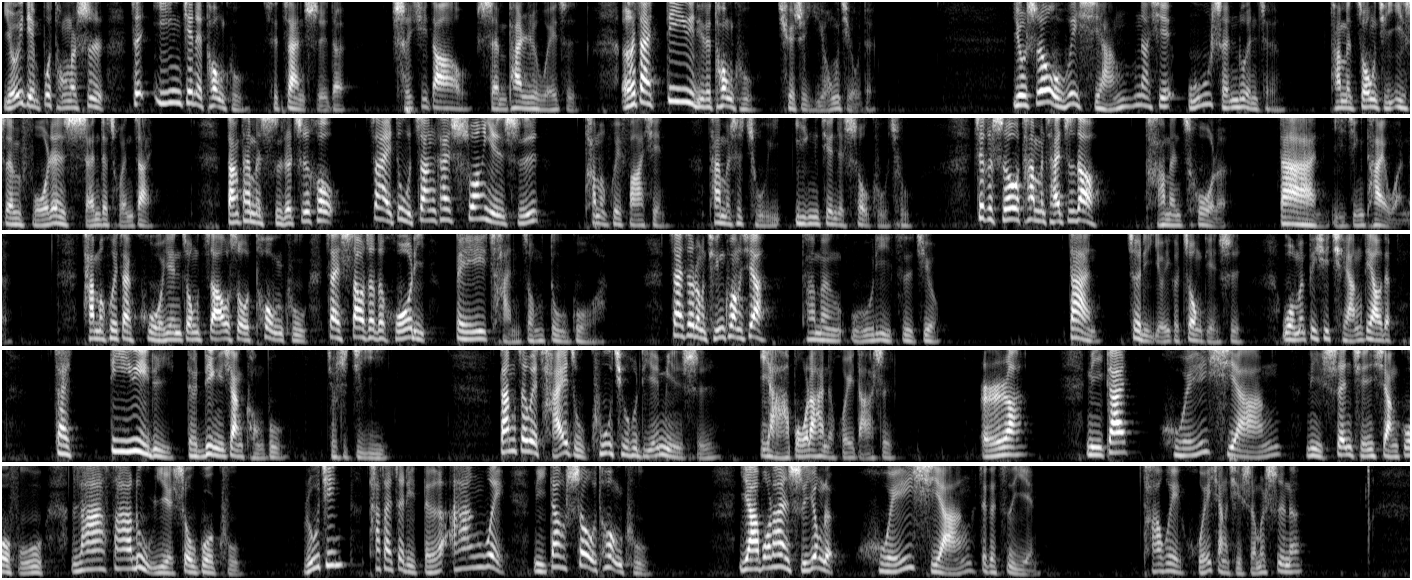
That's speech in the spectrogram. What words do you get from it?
有一点不同的是，这阴间的痛苦是暂时的。持续到审判日为止，而在地狱里的痛苦却是永久的。有时候我会想，那些无神论者，他们终其一生否认神的存在。当他们死了之后，再度张开双眼时，他们会发现他们是处于阴间的受苦处。这个时候，他们才知道他们错了，但已经太晚了。他们会在火焰中遭受痛苦，在烧着的火里。悲惨中度过啊，在这种情况下，他们无力自救。但这里有一个重点是，我们必须强调的，在地狱里的另一项恐怖就是记忆。当这位财主哭求怜悯时，亚伯拉罕的回答是：“儿啊，你该回想你生前享过福，拉萨路也受过苦。”如今他在这里得安慰，你倒受痛苦。亚伯拉罕使用了“回想”这个字眼，他会回想起什么事呢？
